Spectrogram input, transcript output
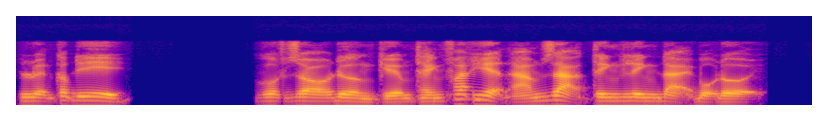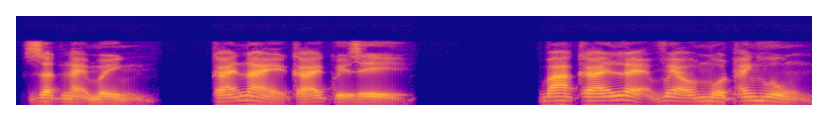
luyện cấp đi. Gột do đường kiếm thánh phát hiện ám dạ tinh linh đại bộ đội, giật nảy mình, cái này cái quỷ gì? Ba cái lẹ vèo một anh hùng,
